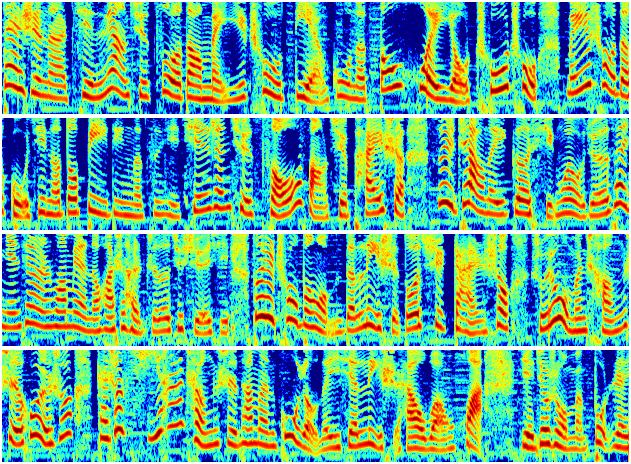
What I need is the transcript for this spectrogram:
但是呢，尽量去做到每一处典故呢都会有出处，每一处的古迹呢都必定呢自己亲身去走访去拍摄，所以这样的一个行为，我觉得在年轻人方面的话是很值得去学习，多去触碰我们的历史，多去感受属于我们城市，或者说感受其他城市他们固有的一些历史还有文化，也就是我们不人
